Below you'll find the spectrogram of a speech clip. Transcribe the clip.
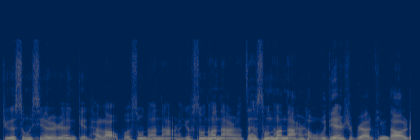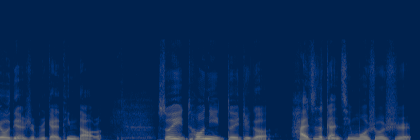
这个送信的人给他老婆送到哪儿了，又送到哪儿了，再送到哪儿了？五点是不是要听到？六点是不是该听到了？所以 Tony 对这个孩子的感情莫说是，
